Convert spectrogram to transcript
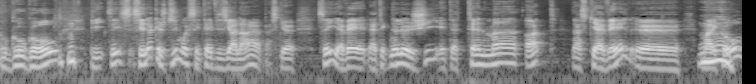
Google. Puis tu sais, c'est là que je dis moi que c'était visionnaire parce que tu sais il y avait la technologie était tellement hot dans ce qu'il y avait euh, Michael,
